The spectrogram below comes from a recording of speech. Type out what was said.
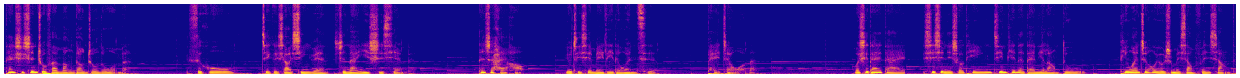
但是身处繁忙当中的我们，似乎这个小心愿是难以实现的。但是还好，有这些美丽的文字陪着我们。我是戴戴，谢谢你收听今天的带你朗读。听完之后有什么想分享的，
